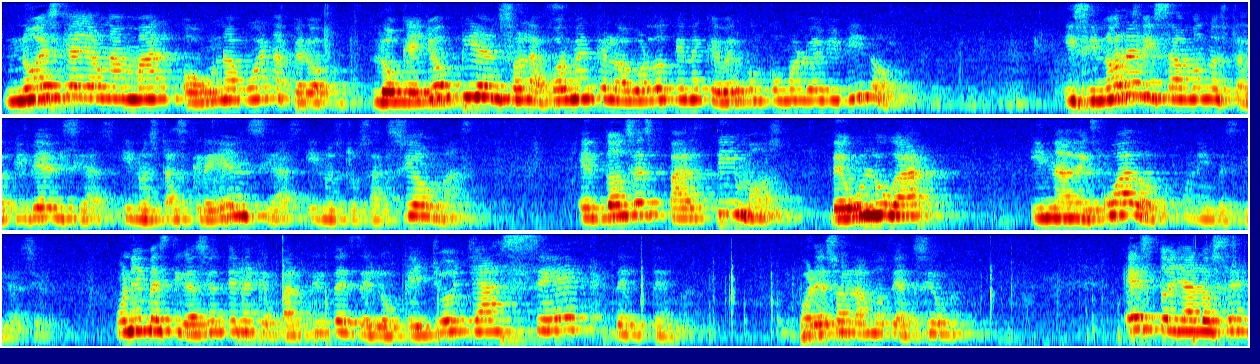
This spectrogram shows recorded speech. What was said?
No es que haya una mal o una buena, pero lo que yo pienso, la forma en que lo abordo tiene que ver con cómo lo he vivido. Y si no revisamos nuestras vivencias y nuestras creencias y nuestros axiomas, entonces partimos de un lugar inadecuado una investigación. Una investigación tiene que partir desde lo que yo ya sé del tema. Por eso hablamos de axiomas. Esto ya lo sé,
